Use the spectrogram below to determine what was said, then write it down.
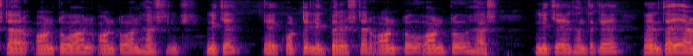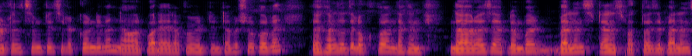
star one two one one two one hash লিখে এই কোডটি লিখবেন star one two one two hash লিখে এখান থেকে যাই এয়ারটেল সিমটি সিলেক্ট করে নেবেন, নেওয়ার পরে এরকম একটি ট্যাবে শো করবে। তো এখানে যদি লক্ষ্য করেন, দেখেন দেওয়া রয়েছে এক নম্বর ব্যালেন্স ট্রান্সফার তো যে ব্যালেন্স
